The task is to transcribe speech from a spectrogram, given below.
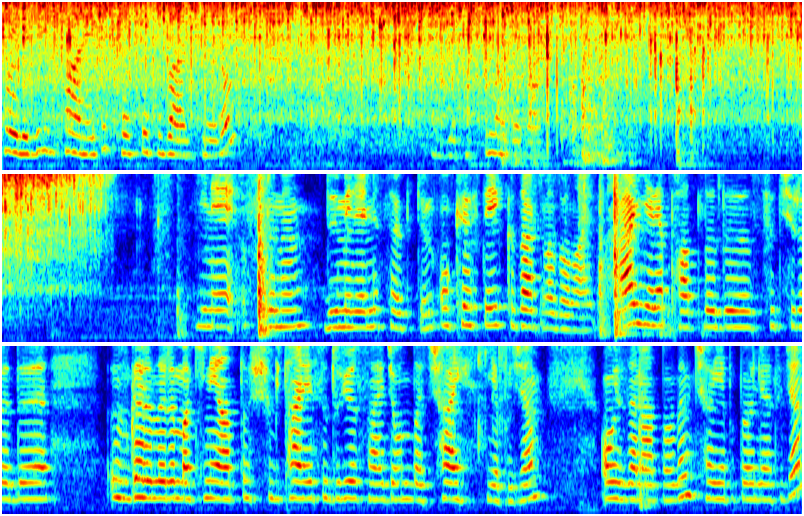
Şöyle bir tanecik köfte kızartıyorum. Yapıştı mı acaba? Yine fırının düğmelerini söktüm. O köfteyi kızartmaz olaydım. Her yere patladı, sıçradı. Izgaraları makineye attım. Şu bir tanesi duruyor sadece onu da çay yapacağım. O yüzden atmadım. Çay yapıp öyle atacağım.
